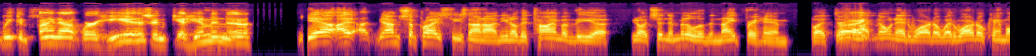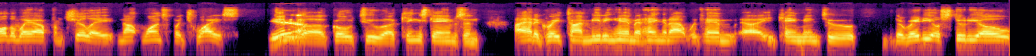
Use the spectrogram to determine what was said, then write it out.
we could find out where he is and get him in the? Yeah, I, I I'm surprised he's not on. You know, the time of the uh, you know, it's in the middle of the night for him. But uh, Right. I've known Eduardo. Eduardo came all the way out from Chile, not once but twice, Yeah. to uh, go to uh, Kings games, and I had a great time meeting him and hanging out with him. Uh, he came into the radio studio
